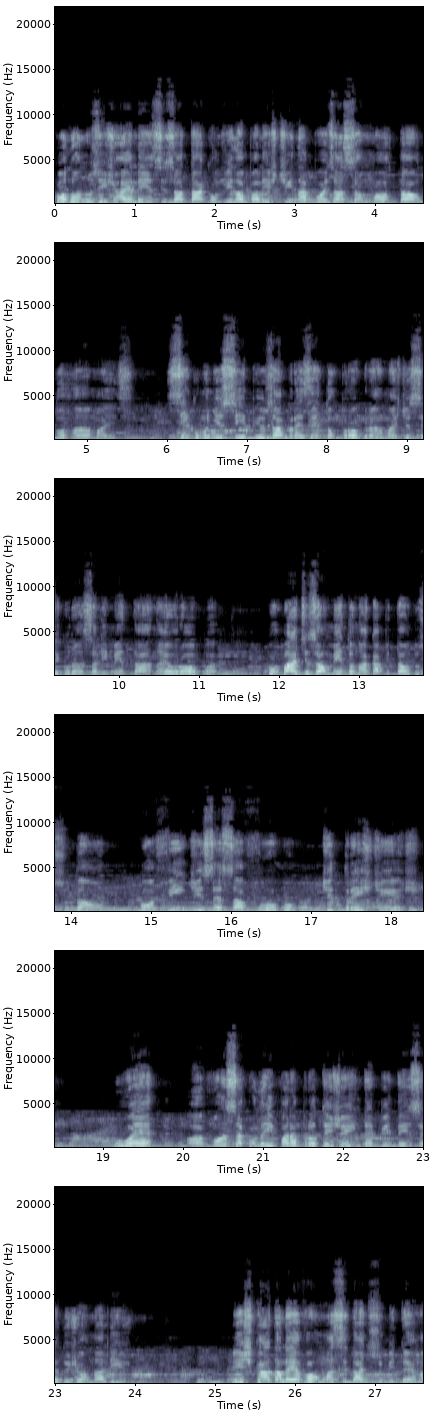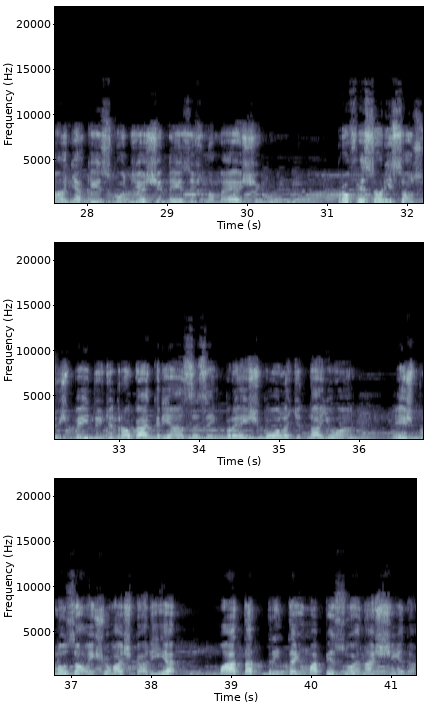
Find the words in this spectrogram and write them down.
Colonos israelenses atacam Vila Palestina após ação mortal do Hamas. Cinco municípios apresentam programas de segurança alimentar na Europa. Combates aumentam na capital do Sudão, com fim de cessar fogo de três dias. O E avança com lei para proteger a independência do jornalismo. Escada leva a uma cidade subterrânea que escondia chineses no México. Professores são suspeitos de drogar crianças em pré-escola de Taiwan. Explosão em churrascaria mata 31 pessoas na China.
